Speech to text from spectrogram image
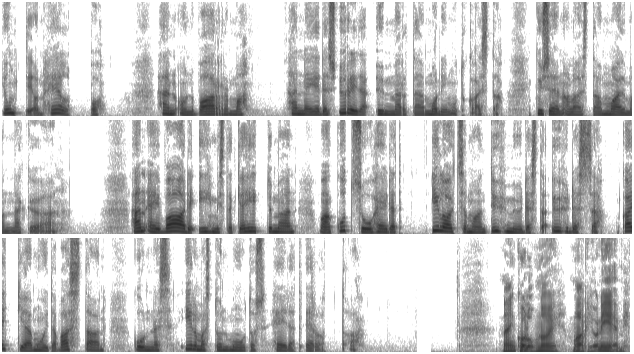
Juntti on helppo. Hän on varma. Hän ei edes yritä ymmärtää monimutkaista, kyseenalaistaa maailman näköään. Hän ei vaadi ihmistä kehittymään, vaan kutsuu heidät iloitsemaan tyhmyydestä yhdessä kaikkia muita vastaan, kunnes ilmastonmuutos heidät erottaa. Näin kolumnoi Marjo Niemi.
